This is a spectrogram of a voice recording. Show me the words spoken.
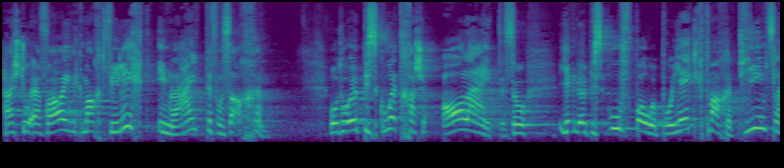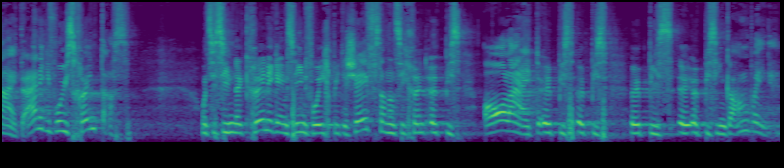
hast du Erfahrungen gemacht, vielleicht im Leiten von Sachen wo du etwas gut kannst anleiten, so irgendetwas aufbauen, Projekt machen, Teams leiten. Einige von uns können das. Und sie sind nicht Könige im Sinn von ich bin der Chef, sondern sie können etwas anleiten, etwas, etwas, etwas, äh, etwas in Gang bringen.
